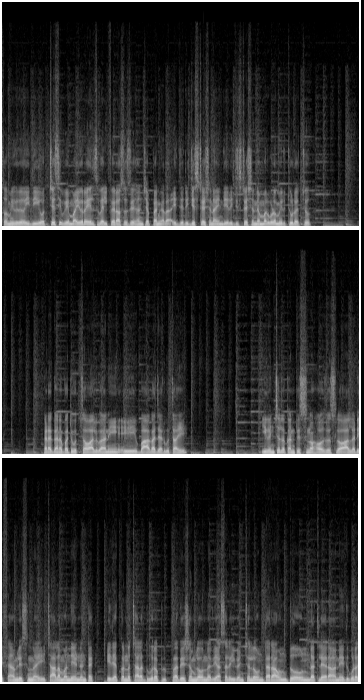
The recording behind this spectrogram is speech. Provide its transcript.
సో మీరు ఇది వచ్చేసి మయూర హిల్స్ వెల్ఫేర్ అసోసియేషన్ చెప్పాను కదా ఇది రిజిస్ట్రేషన్ అయింది. రిజిస్ట్రేషన్ నెంబర్ కూడా మీరు చూడొచ్చు. ఇక్కడ గణపతి ఉత్సవాలు కానీ ఇవి బాగా జరుగుతాయి. ఈ వెంచర్లో కనిపిస్తున్న హౌసెస్లో ఆల్రెడీ ఫ్యామిలీస్ ఉన్నాయి. చాలామంది ఏంటంటే ఇది ఎక్కడో చాలా దూర ప్రదేశంలో ఉన్నది. అసలు ఈ వెంచర్లో ఉంటారా ఉంటూ ఉండట్లేరా అనేది కూడా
